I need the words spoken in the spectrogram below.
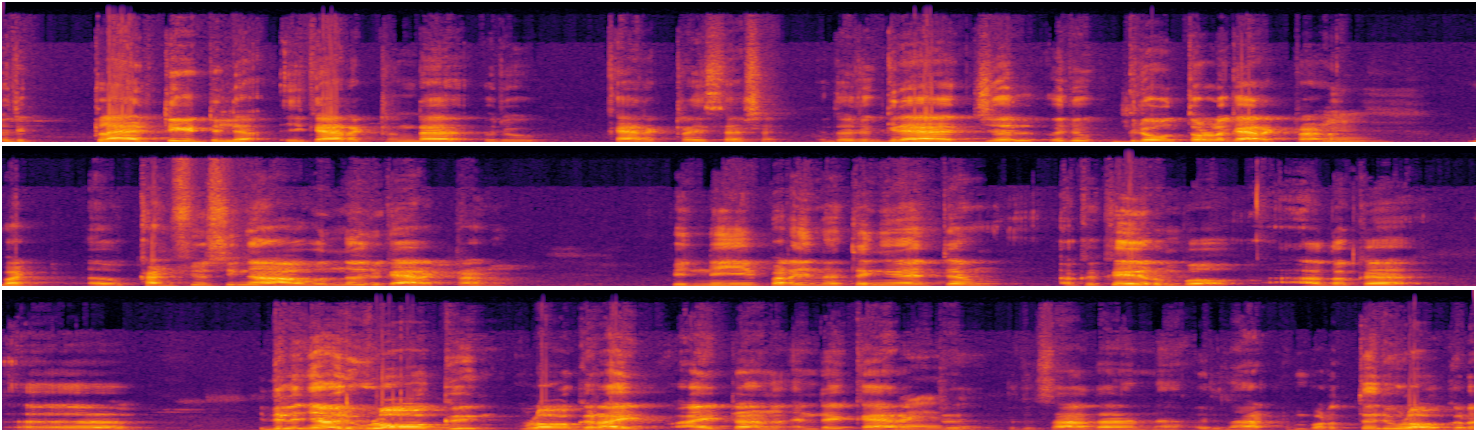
ഒരു ക്ലാരിറ്റി കിട്ടില്ല ഈ ക്യാരക്ടറിന്റെ ഒരു ക്യാരക്ടറൈസേഷൻ ഇതൊരു ഗ്രാജുവൽ ഒരു ഗ്രോത്ത് ഉള്ള ക്യാരക്ടറാണ് ബട്ട് കൺഫ്യൂസിങ് ആവുന്ന ഒരു ക്യാരക്ടറാണ് പിന്നെ ഈ പറയുന്ന തെങ്ങുകയറ്റം ഒക്കെ കയറുമ്പോൾ അതൊക്കെ ഇതിൽ ഞാൻ ഒരു വ്ളോഗ് വ്ളോഗർ ആയിട്ടാണ് എന്റെ ക്യാരക്ടർ ഒരു സാധാരണ ഒരു നാട്ടിൻ പുറത്തെ ഒരു വ്ളോഗർ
